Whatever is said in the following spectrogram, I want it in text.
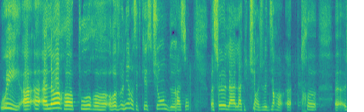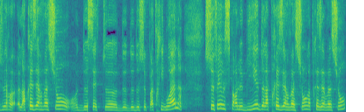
Oui, alors euh, pour euh, revenir à cette question de parce que la, culture, je veux dire, euh, je veux dire, la préservation de, cette, de, de, ce patrimoine se fait aussi par le biais de la préservation. La préservation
